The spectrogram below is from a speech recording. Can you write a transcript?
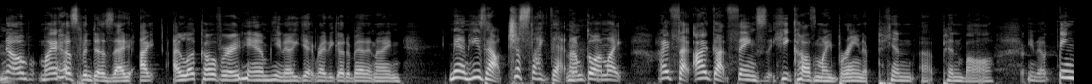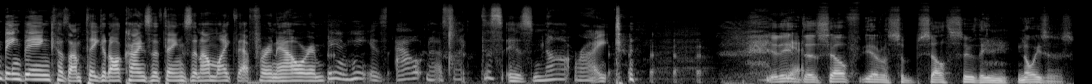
No, my husband does that. I, I look over at him, you know, you get ready to go to bed at night. Man, he's out just like that, and I'm going like I've th- I've got things that he calls my brain a pin a pinball, you know, bing bing bing, because I'm thinking all kinds of things, and I'm like that for an hour, and man, he is out, and I was like, this is not right. You need Yeah. the self, you know, some self-soothing noises.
